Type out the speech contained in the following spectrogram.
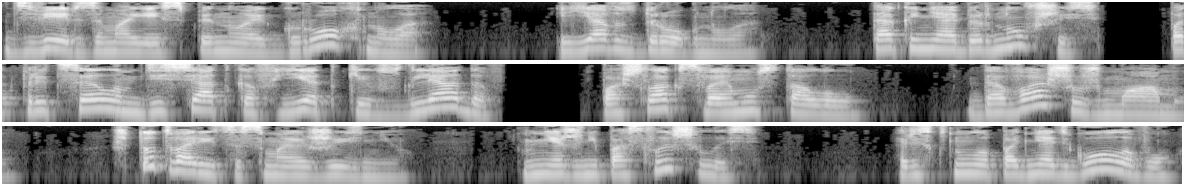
дверь за моей спиной грохнула, и я вздрогнула. Так и не обернувшись, под прицелом десятков едких взглядов пошла к своему столу. «Да вашу ж маму! Что творится с моей жизнью? Мне же не послышалось?» Рискнула поднять голову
